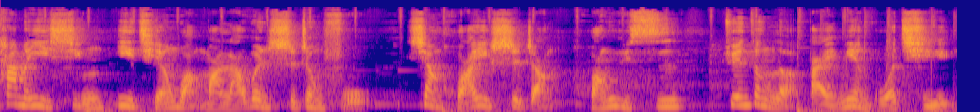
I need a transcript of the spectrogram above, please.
他们一行亦前往马拉汶市政府，向华裔市长黄玉思捐赠了百面国旗，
